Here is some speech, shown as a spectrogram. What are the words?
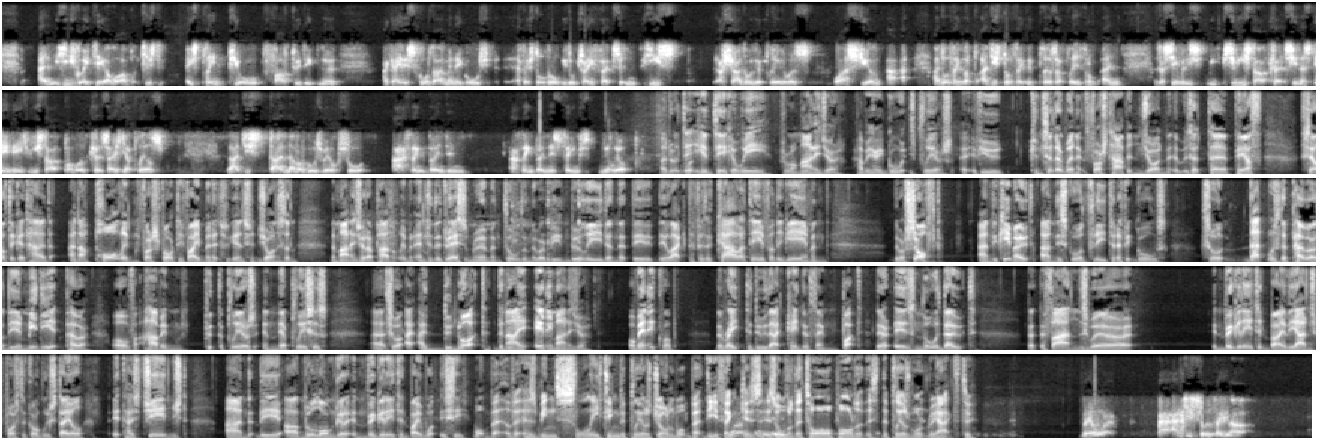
and he's going to take a lot of because he's playing pure far too deep now. A guy that scored that many goals, if it's still broke, you don't try and fix it, and he's a shadow of the player he was last year. I, I don't think I just don't think the players are playing for him. And as I say, when, see when you start see in this day and age, when you start publicly criticising your players that just that never goes well. So I think Brendan, I think Brendan's time's nearly up. I don't think you can take away from a manager having a go at his players. If you consider when it first happened, John, it was at uh, Perth. Celtic had had an appalling first 45 minutes against St. The manager apparently went into the dressing room and told them they were being bullied and that they, they lacked the physicality for the game and they were soft and they came out and they scored three terrific goals. So that was the power, the immediate power of having put the players in their places. Uh, so I, I, do not deny any manager of any club the right to do that kind of thing. But there is no doubt that the fans were invigorated by the Ange Postecoglou style. It has changed, and they are no longer invigorated by what they see. What bit of it has been slating the players, John? What bit do you think is, is over the top or that the, the players won't react to? Well, I I just don't think that.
